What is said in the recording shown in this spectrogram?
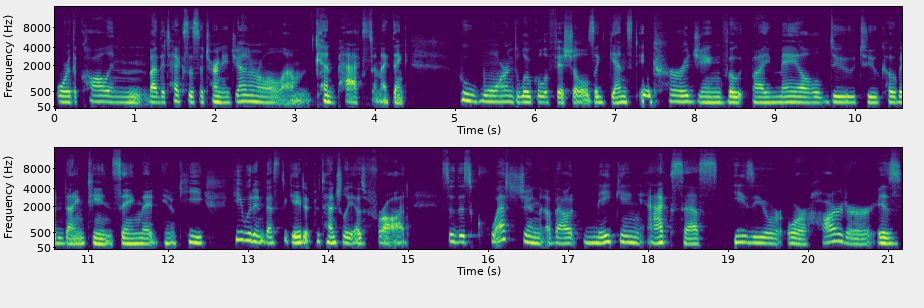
or the call in by the Texas Attorney General, um, Ken Paxton, I think, who warned local officials against encouraging vote by mail due to COVID-19, saying that, you know, he he would investigate it potentially as fraud. So this question about making access easier or harder is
